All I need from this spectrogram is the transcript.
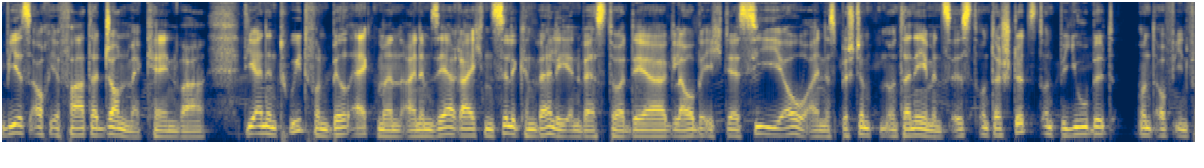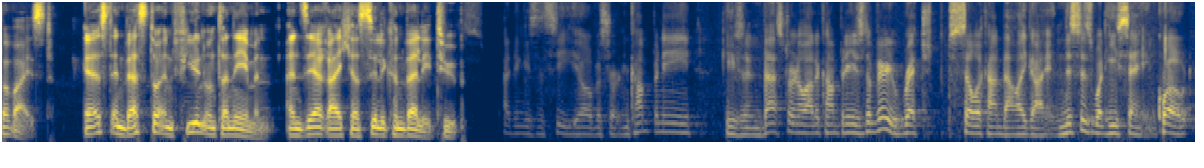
wie es auch ihr Vater John McCain war, die einen Tweet von Bill Ackman, einem sehr reichen Silicon Valley Investor, der, glaube ich, der CEO eines bestimmten Unternehmens ist, unterstützt und bejubelt und auf ihn verweist. Er ist Investor in vielen Unternehmen, ein sehr reicher Silicon Valley Typ. He's an investor in a lot of companies. A very rich Silicon Valley guy. And this is what he's saying, quote,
